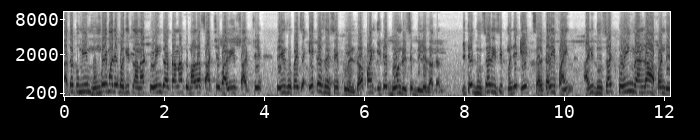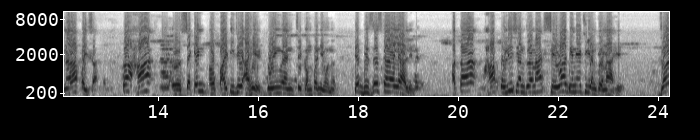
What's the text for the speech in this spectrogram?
आता तुम्ही मुंबईमध्ये बघितला ना टोईंग करताना तुम्हाला सातशे बावीस सातशे तेवीस रुपयाचं एकच रिसिप्ट मिळतं पण इथे दोन रिसिप्ट दिले जातात. इथे दुसरा रिसिप्ट म्हणजे एक सरकारी फाईन आणि दुसरा टोईंग व्हॅनला आपण देणारा पैसा. तर हा सेकंड पार्टी जे आहे टोईंग व्हॅनचे कंपनी ओनर ते बिझनेस करायला आलेले आता हा पोलीस यंत्रणा सेवा देण्याची यंत्रणा आहे. जर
